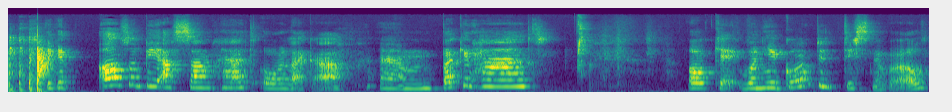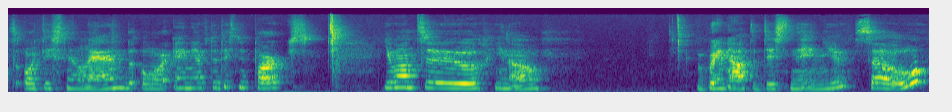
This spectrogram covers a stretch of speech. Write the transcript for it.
It can also be a sun hat or like a um, bucket hat. Okay, when you're going to Disney World or Disneyland or any of the Disney parks, you want to, you know, bring out the Disney in you. So,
